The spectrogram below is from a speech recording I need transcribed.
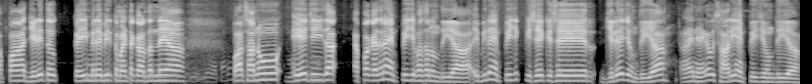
ਆਪਾਂ ਜਿਹੜੇ ਤੋਂ ਕਈ ਮੇਰੇ ਵੀਰ ਕਮੈਂਟ ਕਰ ਦਿੰਦੇ ਆ, ਪਰ ਸਾਨੂੰ ਇਹ ਚੀਜ਼ ਦਾ ਆਪਾਂ ਕਹਿੰਦੇ ਨਾ ਐਮਪੀ 'ਚ ਫਸਲ ਹੁੰਦੀ ਆ, ਇਹ ਵੀਰੇ ਐਮਪੀ 'ਚ ਕਿਸੇ ਕਿਸੇ ਜ਼ਿਲ੍ਹੇ 'ਚ ਹੁੰਦੀ ਆ। ਐ ਨਹੀਂ ਹੈਗਾ ਵੀ ਸਾਰੀ ਐਮਪੀ 'ਚ ਹੁੰਦੀ ਆ।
